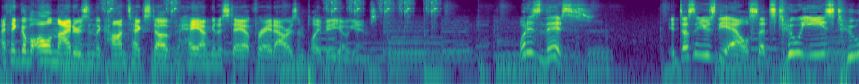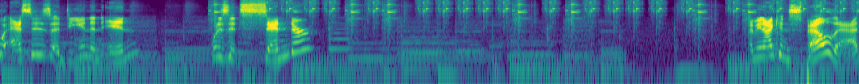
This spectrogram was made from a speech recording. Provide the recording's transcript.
I think of all-nighters in the context of, hey, I'm gonna stay up for eight hours and play video games. What is this? It doesn't use the L, so that's two E's, two S's, a D, and an N? What is it, sender? I mean, I can spell that.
